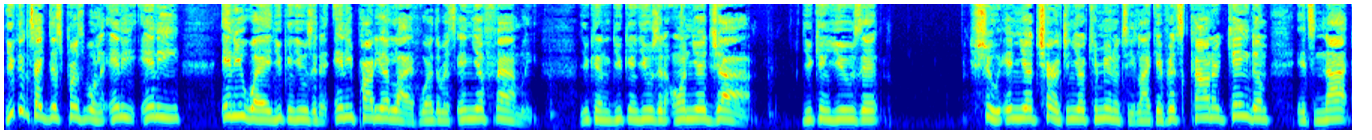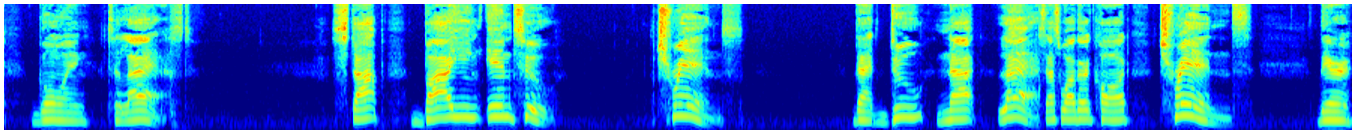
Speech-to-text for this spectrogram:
You can take this principle in any any any way. You can use it in any part of your life, whether it's in your family. You can you can use it on your job. You can use it shoot in your church, in your community. Like if it's counter kingdom, it's not going to last. Stop buying into trends that do not last. That's why they're called trends. They're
